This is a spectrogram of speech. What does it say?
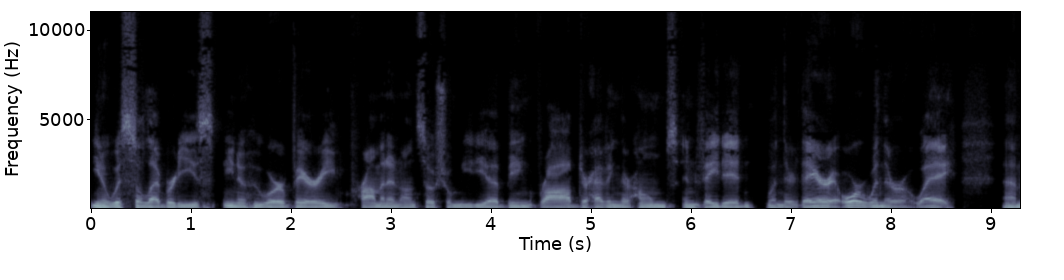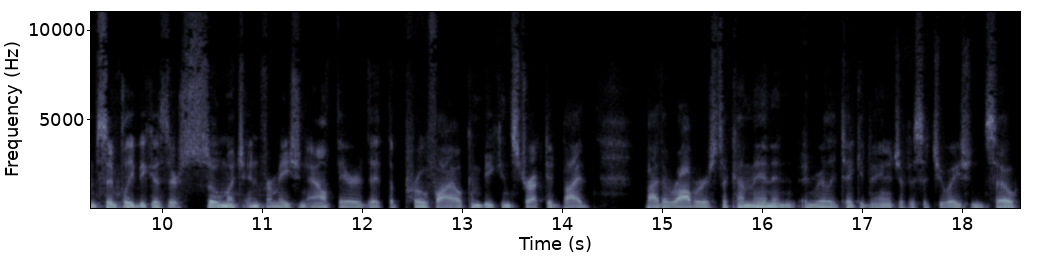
you know, with celebrities, you know, who are very prominent on social media being robbed or having their homes invaded when they're there or when they're away. Um, simply because there's so much information out there that the profile can be constructed by by the robbers to come in and, and really take advantage of a situation. So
